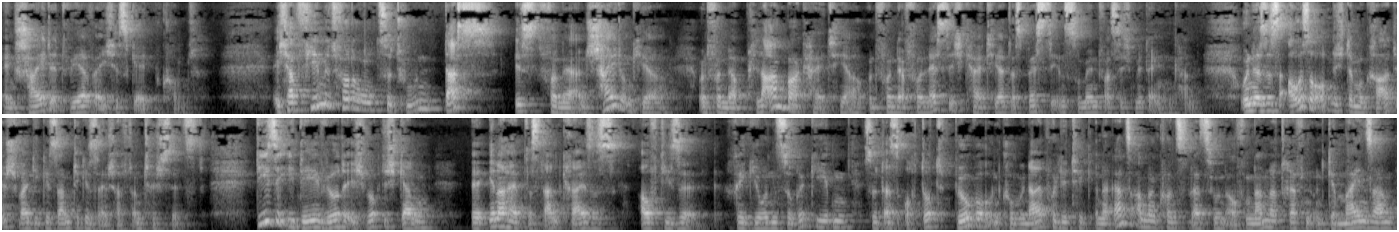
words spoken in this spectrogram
entscheidet, wer welches Geld bekommt. Ich habe viel mit Förderung zu tun. Das ist von der Entscheidung her und von der Planbarkeit her und von der Verlässlichkeit her das beste Instrument, was ich mitdenken kann. Und es ist außerordentlich demokratisch, weil die gesamte Gesellschaft am Tisch sitzt. Diese Idee würde ich wirklich gern äh, innerhalb des Landkreises auf diese Regionen zurückgeben, sodass auch dort Bürger und Kommunalpolitik in einer ganz anderen Konstellation aufeinandertreffen und gemeinsam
